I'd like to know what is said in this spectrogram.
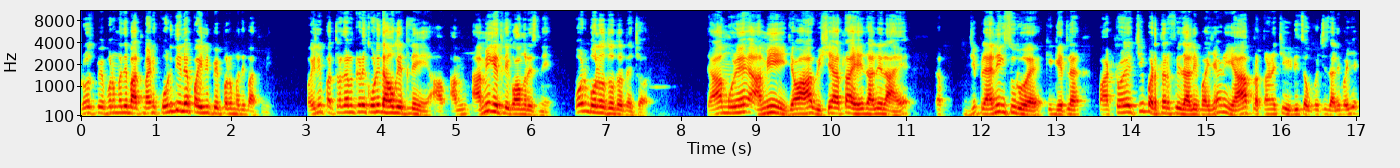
रोज पेपरमध्ये बातम्या आणि कोणी दिल्या पहिली पेपरमध्ये बातमी? पहिली पत्रकारांकडे कोणी धाव घेतली आम्ही घेतली काँग्रेसने. कोण बोलत होतं त्याच्यावर? त्यामुळे आम्ही जेव्हा हा विषय आता हे झालेला आहे तर जी प्लॅनिंग सुरू आहे की घेतल्या पाटोळेची बडतर्फी झाली पाहिजे आणि ह्या प्रकरणाची ईडी चौकशी झाली पाहिजे.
